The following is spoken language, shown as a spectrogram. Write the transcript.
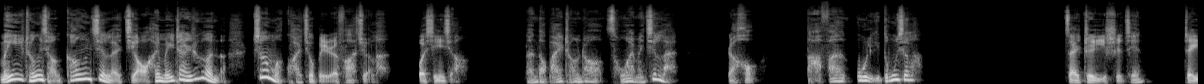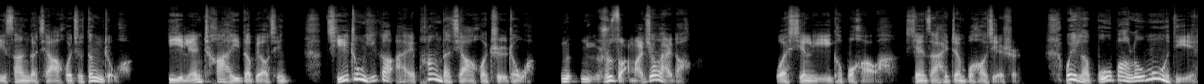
没成想刚进来，脚还没站热呢，这么快就被人发觉了。我心想，难道白程程从外面进来，然后打翻屋里东西了？在这一时间，这三个家伙就瞪着我，一脸诧异的表情。其中一个矮胖的家伙指着我：“你你是怎么进来的？”我心里一个不好啊，现在还真不好解释。为了不暴露目的，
